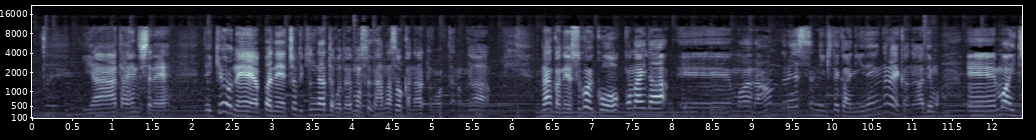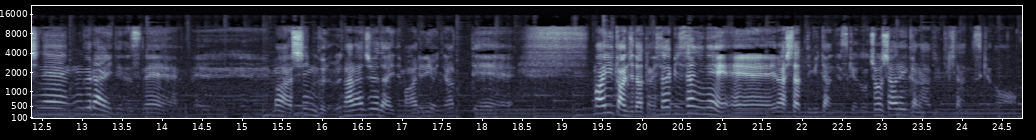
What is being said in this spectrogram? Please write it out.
いやー、大変でしたね。で、今日ね、やっぱね、ちょっと気になったことはもうすぐ話そうかなと思ったのが、なんかね、すごいこう、この間、えー、まあ、ラウンドレッスンに来てから2年ぐらいかな。でも、えー、まあ、1年ぐらいでですね、えまあシングル、70代で回れるようになって、まあいい感じだったので、久々にね、えー、いらっしゃってみたんですけど、調子悪いからって言ってきたんですけど、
